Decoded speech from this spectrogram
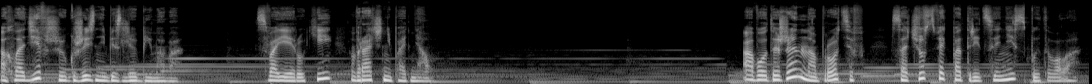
охладевшую к жизни без любимого. Своей руки врач не поднял. А вот и Жен, напротив, сочувствия к Патриции не испытывала –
